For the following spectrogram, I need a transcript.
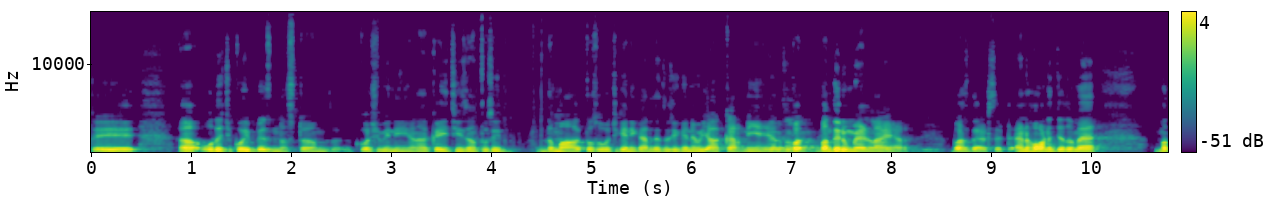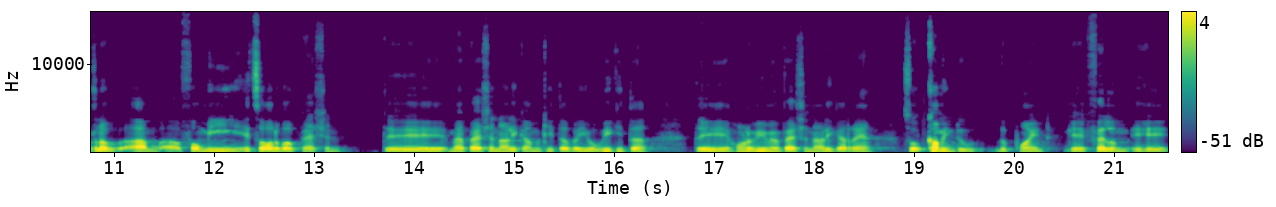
ਤੇ ਉਹਦੇ 'ਚ ਕੋਈ ਬਿਜ਼ਨਸ ਟਰਮਸ ਕੁਝ ਵੀ ਨਹੀਂ ਹੈ ਨਾ ਕਈ ਚੀਜ਼ਾਂ ਤੁਸੀਂ ਦਿਮਾਗ ਤੋਂ ਸੋਚ ਕੇ ਨਹੀਂ ਕਰਦੇ ਤੁਸੀਂ ਕਹਿੰਦੇ ਹੋ ਯਾਰ ਕਰਨੀ ਹੈ ਯਾਰ। ਬੰਦੇ ਨੂੰ ਮਿਲਣਾ ਹੈ ਯਾਰ। ਬਸ ਦੈਟਸ ਇਟ ਐਂਡ ਹੁਣ ਜਦੋਂ ਮੈਂ ਮਤਲਬ for me it's all about passion ਤੇ ਮੈਂ ਪੈਸ਼ਨ ਨਾਲ ਹੀ ਕੰਮ ਕੀਤਾ ਬਈ ਉਹ ਵੀ ਕੀਤਾ ਤੇ ਹੁਣ ਵੀ ਮੈਂ ਪੈਸ਼ਨ ਨਾਲ ਹੀ ਕਰ ਰਿਹਾ। So coming to the point ਕਿ ਫਿਲਮ ਇਹ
